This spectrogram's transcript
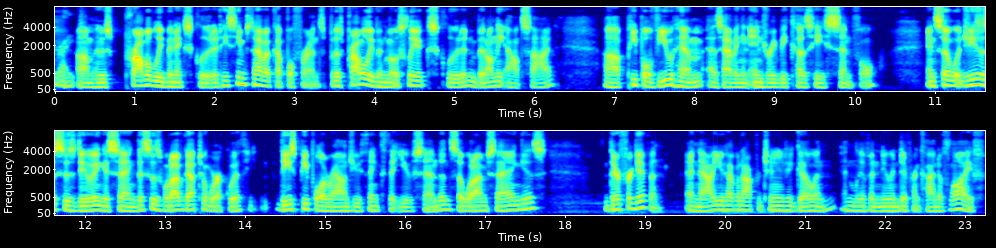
right. um, who's probably been excluded. He seems to have a couple friends, but has probably been mostly excluded and been on the outside. Uh, people view him as having an injury because he's sinful. And so, what Jesus is doing is saying, This is what I've got to work with. These people around you think that you've sinned. And so, what I'm saying is, they're forgiven. And now you have an opportunity to go and, and live a new and different kind of life.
